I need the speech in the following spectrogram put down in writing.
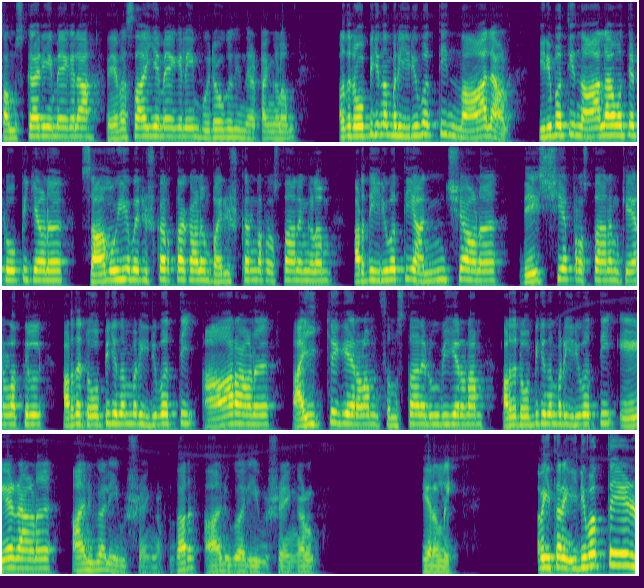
സാംസ്കാരിക മേഖല വ്യവസായിക മേഖലയും പുരോഗതി നേട്ടങ്ങളും. അടുത്ത ടോപ്പിക് നമ്പർ ഇരുപത്തി നാലാണ്. ഇരുപത്തിനാലാമത്തെ ടോപ്പിക്കാണ് സാമൂഹ്യ പരിഷ്കർത്താക്കളും പരിഷ്കരണ പ്രസ്ഥാനങ്ങളും. അടുത്ത ഇരുപത്തി അഞ്ചാണ് ദേശീയ പ്രസ്ഥാനം കേരളത്തിൽ. അടുത്ത ടോപ്പിക് നമ്പർ ഇരുപത്തി ആറാണ് ഐക്യ കേരളം സംസ്ഥാന രൂപീകരണം. അടുത്ത ടോപ്പിക് നമ്പർ ഇരുപത്തി ഏഴാണ് ആനുകാലിക വിഷയങ്ങൾ. എന്താണ് ആനുകാലിക വിഷയങ്ങൾ? കേരളി. അപ്പൊ ഇത്ര ഇരുപത്തേഴ്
